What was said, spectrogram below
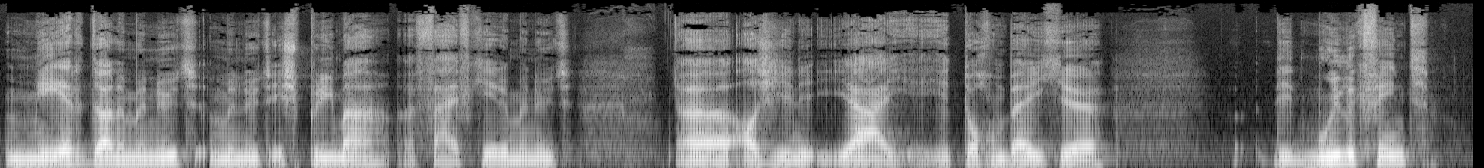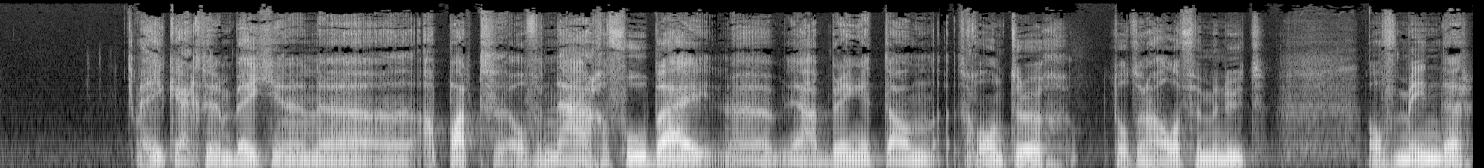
meer dan een minuut. Een minuut is prima, vijf keer een minuut. Uh, als je ja, je toch een beetje dit moeilijk vindt. Je krijgt er een beetje een, uh, apart of een naar gevoel bij. Uh, ja, breng het dan gewoon terug tot een halve minuut of minder.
